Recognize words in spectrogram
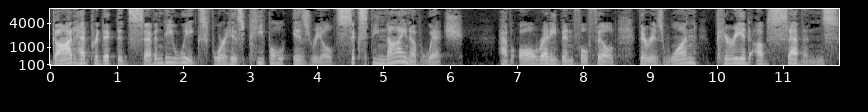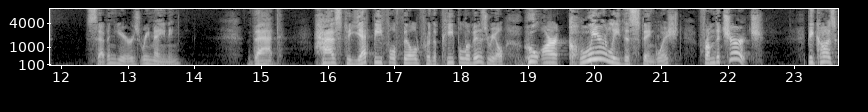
God had predicted 70 weeks for his people Israel, 69 of which have already been fulfilled. There is one period of sevens, seven years remaining, that has to yet be fulfilled for the people of Israel who are clearly distinguished from the church. Because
